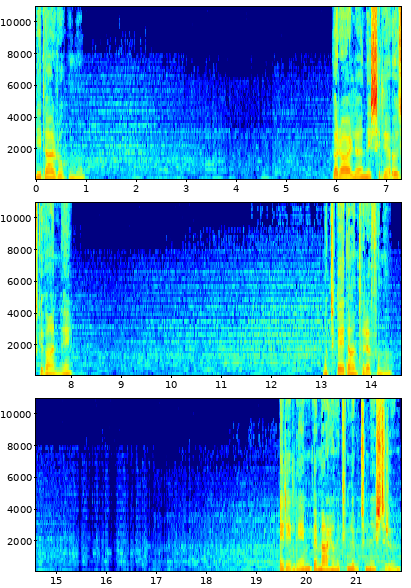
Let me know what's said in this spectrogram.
Lider ruhumu. Kararlı, neşeli, özgüvenli motive eden tarafımı erilliğim ve merhametimle bütünleştiriyorum.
